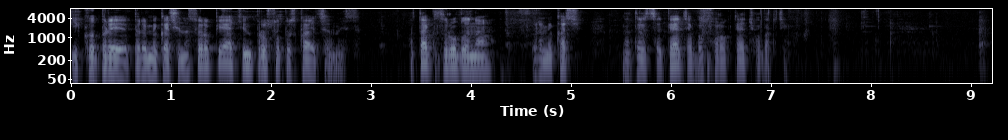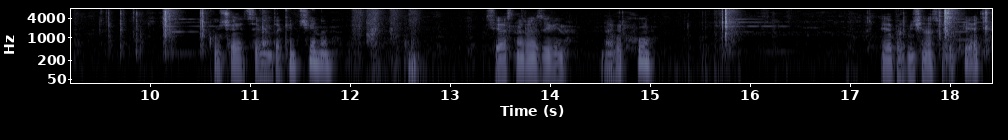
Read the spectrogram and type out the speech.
і при перемикачі на 45 він просто опускається вниз. А так зроблено перемикач на 35 або 45 обертів. Включається він таким чином. Зараз наразі він наверху. Я перемічу на 45.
